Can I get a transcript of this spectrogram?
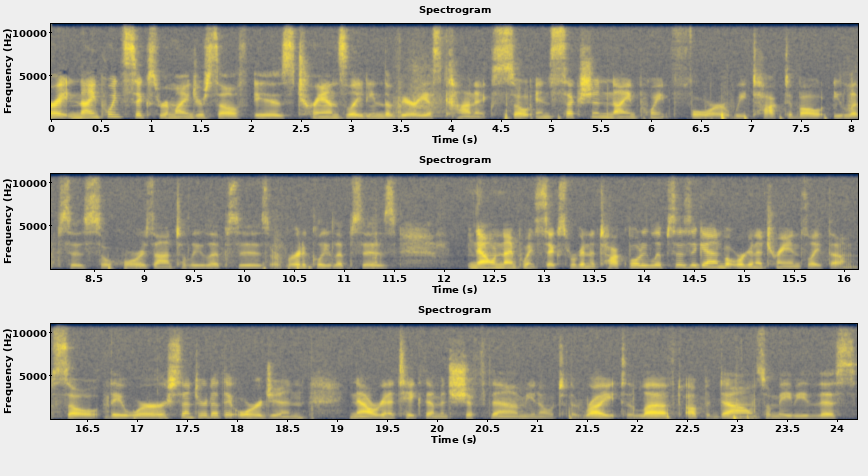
right, 9.6, remind yourself, is translating the various conics. So in section 9.4, we talked about ellipses, so horizontal ellipses or vertical ellipses. Now in 9.6, we're going to talk about ellipses again, but we're going to translate them. So they were centered at the origin. Now we're going to take them and shift them, you know, to the right, to the left, up and down. So maybe this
